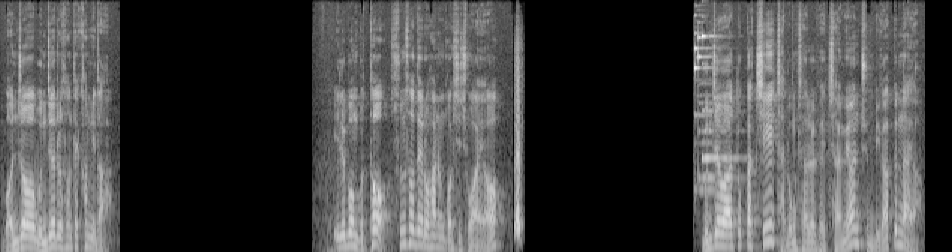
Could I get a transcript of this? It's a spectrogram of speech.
먼저 문제를 선택합니다. 1번부터 순서대로 하는 것이 좋아요. 문제와 똑같이 자동차를 배치하면 준비가 끝나요.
